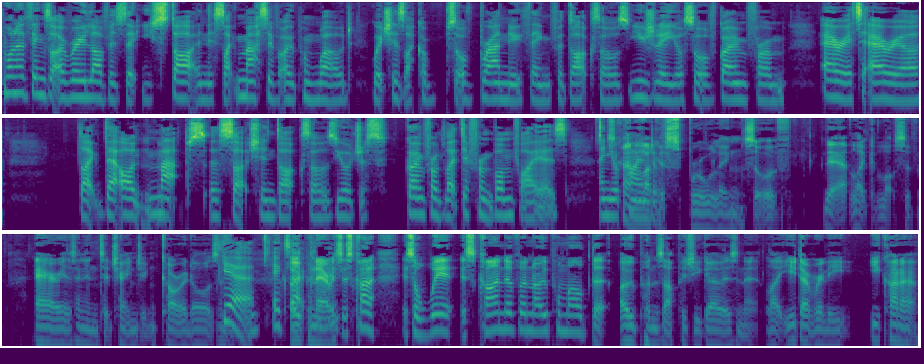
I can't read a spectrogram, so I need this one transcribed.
one of the things that I really love is that you start in this like massive open world, which is like a sort of brand new thing for Dark Souls. Usually you're sort of going from area to area. Like there aren't maps as such in Dark Souls. You're just going from like different bonfires and you're kind, kind of like of a sprawling sort of yeah, like lots of areas and interchanging corridors and Yeah, exactly. open areas. It's kind of it's a weird. It's kind of an open world that opens up as you go, isn't it? Like you don't really you kind of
